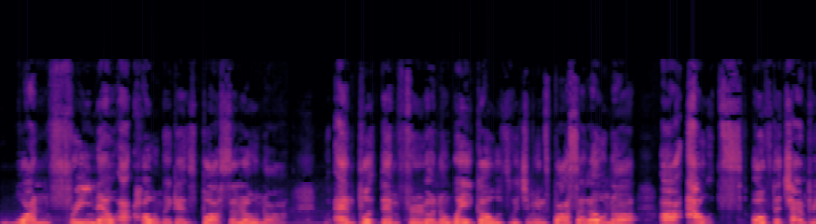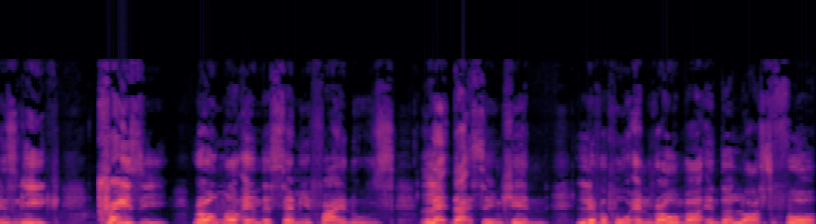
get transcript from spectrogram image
won 3 0 at home against Barcelona and put them through on away goals, which means Barcelona are out of the Champions League. Crazy! Roma in the semi finals. Let that sink in. Liverpool and Roma in the last four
